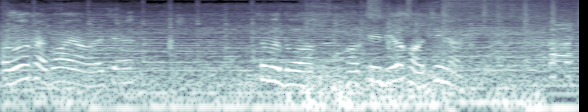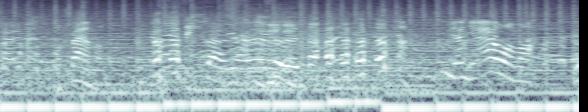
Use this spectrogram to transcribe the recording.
好多海报呀！我的天，这么多，好，可以离得好近啊！好帅吗？帅帅帅，特别帅！陆爷，你爱我吗？滚！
